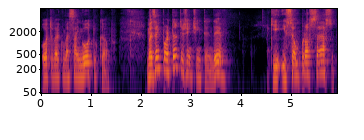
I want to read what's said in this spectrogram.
outra vai começar em outro campo. Mas é importante a gente entender que isso é um processo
